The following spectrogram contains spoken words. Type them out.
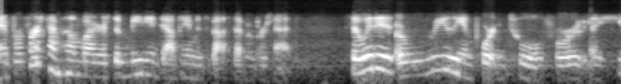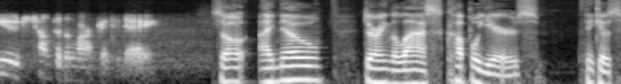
And for first time home buyers, the median down payment is about 7%. So it is a really important tool for a huge chunk of the market today. So I know during the last couple years. I think it was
